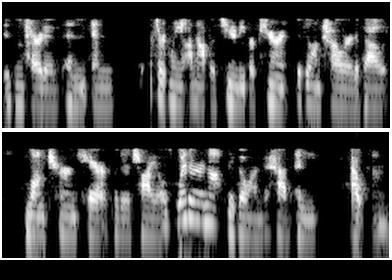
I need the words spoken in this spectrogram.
is imperative and, and certainly an opportunity for parents to feel empowered about long-term care for their child, whether or not they go on to have any outcomes.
